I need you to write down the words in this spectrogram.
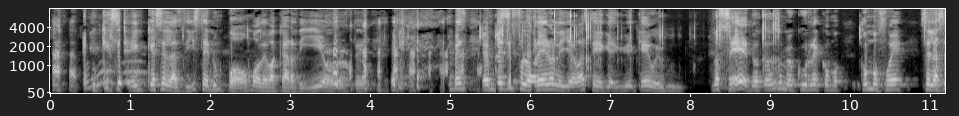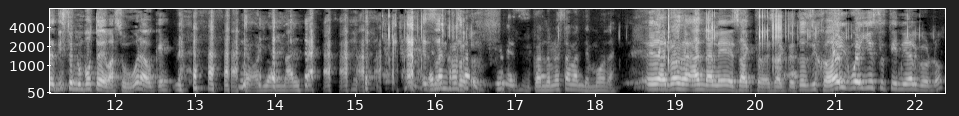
¿en qué, se, en qué se las diste? ¿En un pomo de Bacardí? O este, en, vez, en vez de florero le llevaste, ¿qué, qué, güey? Un- No sé, no, no se me ocurre cómo, cómo fue. ¿Se las diste en un bote de basura o qué? olían mal. Eran rosas cuando no estaban de moda. Era rosa, ándale, exacto, exacto. Entonces dijo, ay, güey, esto tiene algo, ¿no?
